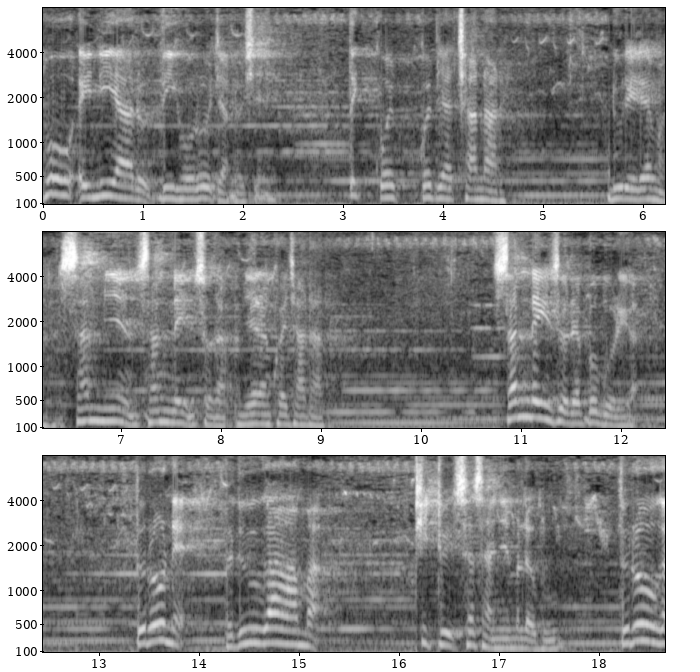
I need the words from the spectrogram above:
ဟိုးအိန္ဒိယတို့ဒီဟိုတို့ကြလို့ရှိရင်သိပ်ကွဲကွဲပြားခြားနာတယ်လူတွေထဲမှာဇမ်းမြင့်ဇမ်းနှိမ့်ဆိုတာအများအားခွဲခြားထားတယ်ဇမ်းနှိမ့်ဆိုတဲ့ပုံကိုယ်တွေကသူတို့နဲ့ဘယ်သူကမှ ထိတွေ့ဆက်ဆံခြင်းမလုပ်ဘူးသူတို့က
